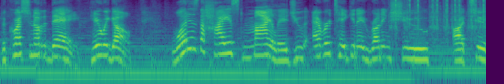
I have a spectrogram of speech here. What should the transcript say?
the question of the day, here we go. What is the highest mileage you've ever taken a running shoe uh, to?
